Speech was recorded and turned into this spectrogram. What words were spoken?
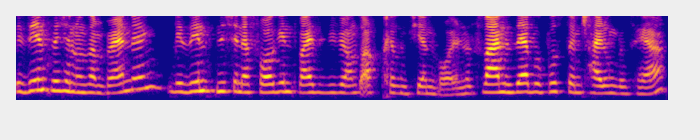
wir sehen es nicht in unserem Branding, wir sehen es nicht in der Vorgehensweise, wie wir uns auch präsentieren wollen. Das war eine sehr bewusste Entscheidung bisher.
